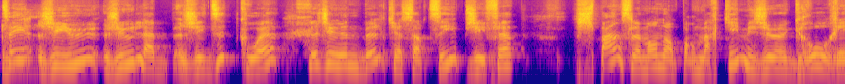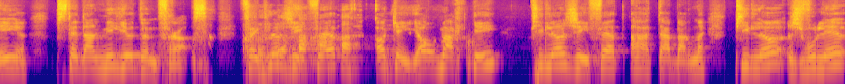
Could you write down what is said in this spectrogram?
Tu sais, j'ai eu, j'ai eu la, j'ai dit de quoi? Là, j'ai eu une bulle qui est sortie, puis j'ai fait, je pense que le monde n'a pas remarqué, mais j'ai eu un gros rire. Puis c'était dans le milieu d'une phrase. Fait que là, j'ai fait, OK, ils ont remarqué. Puis là, j'ai fait, ah, tabarnak. Puis là, je voulais,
